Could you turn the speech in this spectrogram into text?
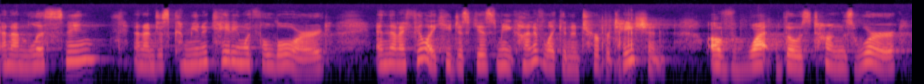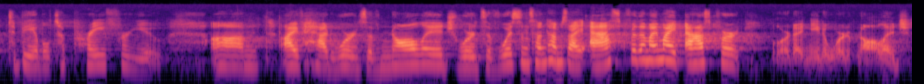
and I'm listening and I'm just communicating with the Lord. And then I feel like He just gives me kind of like an interpretation of what those tongues were to be able to pray for you. Um, I've had words of knowledge, words of wisdom. Sometimes I ask for them. I might ask for, Lord, I need a word of knowledge.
